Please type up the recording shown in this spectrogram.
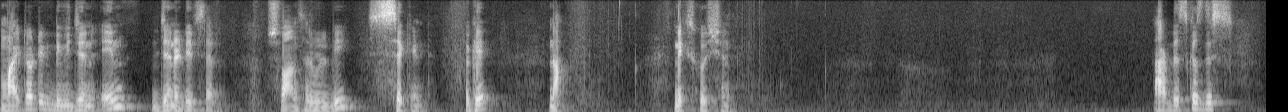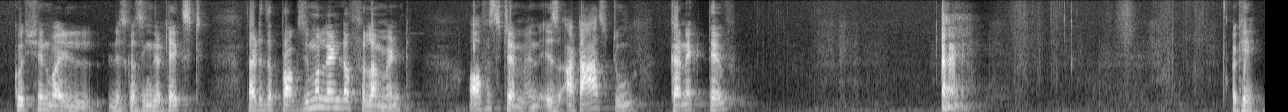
mitotic division in generative cell. So answer will be second. Okay. Now, next question. I have discussed this question while discussing the text that is the proximal end of filament of a stamen is attached to connective okay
